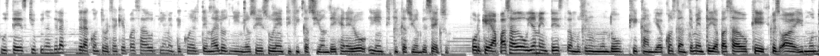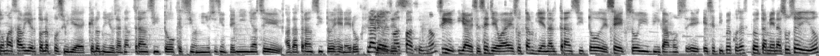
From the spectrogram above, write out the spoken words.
¿Ustedes qué opinan de la, de la controversia que ha pasado últimamente con el tema de los niños y su identificación de género, identificación de sexo? Porque ha pasado, obviamente, estamos en un mundo que cambia constantemente y ha pasado que pues hay un mundo más abierto a la posibilidad de que los niños hagan tránsito, que si un niño se siente niña se haga tránsito de género. Claro, es más fácil, ¿no? Sí, y a veces se lleva eso también al tránsito de sexo y digamos eh, ese tipo de cosas, pero también ha sucedido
